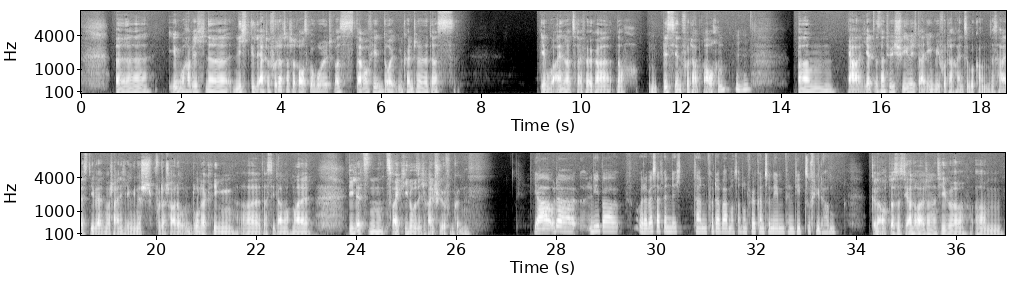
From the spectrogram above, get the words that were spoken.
äh, irgendwo habe ich eine nicht geleerte Futtertasche rausgeholt, was darauf hindeuten könnte, dass irgendwo ein oder zwei Völker noch ein bisschen Futter brauchen. Mhm. Ähm, ja, jetzt ist natürlich schwierig, da irgendwie Futter reinzubekommen. Das heißt, die werden wahrscheinlich irgendwie eine Futterschale unten drunter kriegen, äh, dass die da nochmal die letzten zwei Kilo sich reinschlürfen können. Ja, oder lieber oder besser finde ich, dann Futterwaben aus anderen Völkern zu nehmen, wenn die zu viel haben. Genau, das ist die andere Alternative. Ähm,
